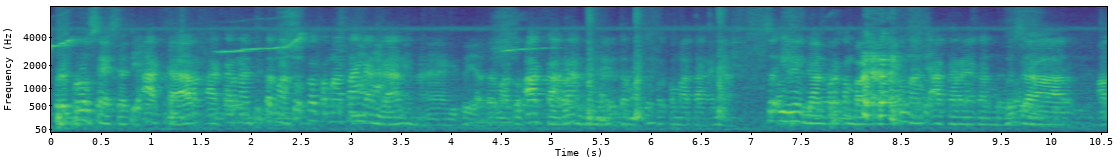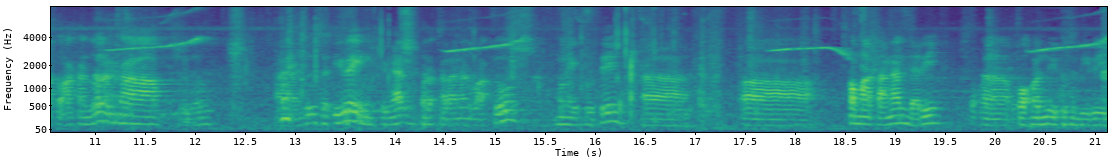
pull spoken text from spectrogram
Berproses jadi akar, akar nanti termasuk ke kematangan kan. Nah, gitu ya, termasuk akar nanti nanti termasuk ke kematangannya. Seiring dengan perkembangan itu nanti akarnya akan membesar atau akan lengkap gitu. Nah, itu seiring dengan perjalanan waktu mengikuti uh, uh, kematangan dari uh, pohon itu sendiri.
